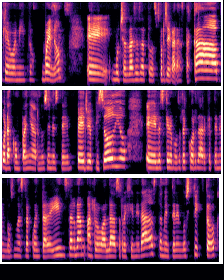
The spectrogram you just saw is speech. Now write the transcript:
Qué bonito. Bueno, eh, muchas gracias a todos por llegar hasta acá, por acompañarnos en este bello episodio. Eh, les queremos recordar que tenemos nuestra cuenta de Instagram, arroba las regeneradas. También tenemos TikTok,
